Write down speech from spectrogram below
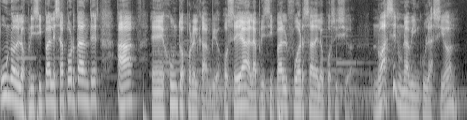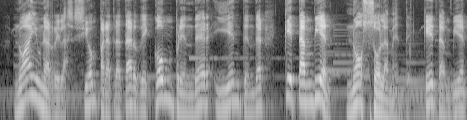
uno de los principales aportantes a eh, Juntos por el Cambio, o sea, a la principal fuerza de la oposición. ¿No hacen una vinculación? ¿No hay una relación para tratar de comprender y entender que también, no solamente, que también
